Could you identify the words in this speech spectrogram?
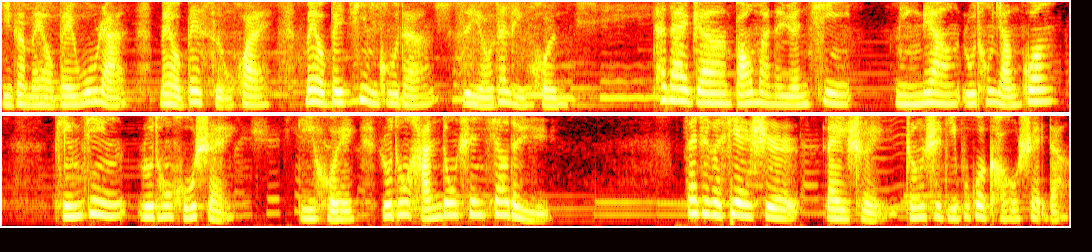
一个没有被污染、没有被损坏、没有被禁锢的自由的灵魂，它带着饱满的元气，明亮如同阳光，平静如同湖水，低回如同寒冬深宵的雨。在这个现实，泪水终是敌不过口水的，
